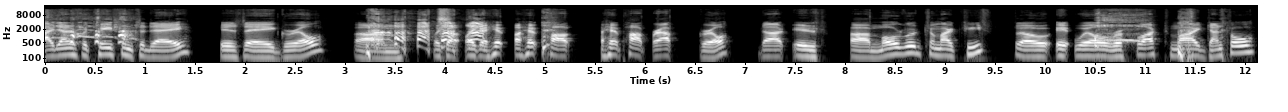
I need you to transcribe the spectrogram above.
identification today is a grill, um, like a like a hip a hip hop a hip hop rap grill that is uh molded to my teeth, so it will reflect my dental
